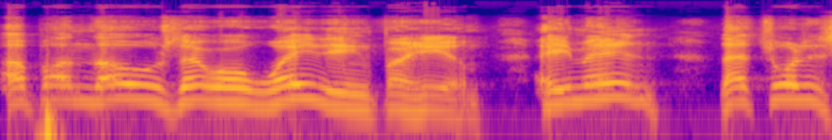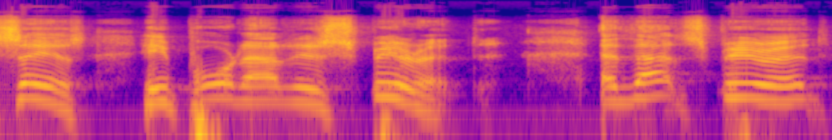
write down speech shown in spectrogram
upon those that were waiting for him. Amen. That's what it says. He poured out his Spirit. And that Spirit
